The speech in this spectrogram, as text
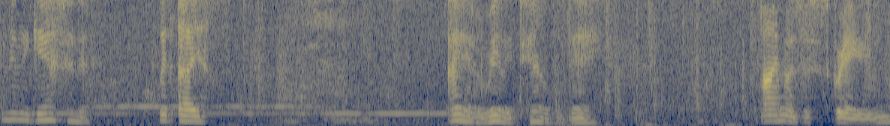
Didn't have any gas in it. With ice. I had a really terrible day. Mine was a scream.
